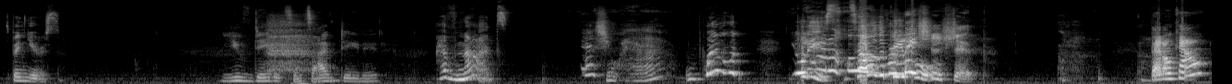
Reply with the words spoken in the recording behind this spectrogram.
It's been years. You've dated since I've dated. I have not. Yes, you have. When would You Please, had a whole tell the people. relationship. That don't count.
